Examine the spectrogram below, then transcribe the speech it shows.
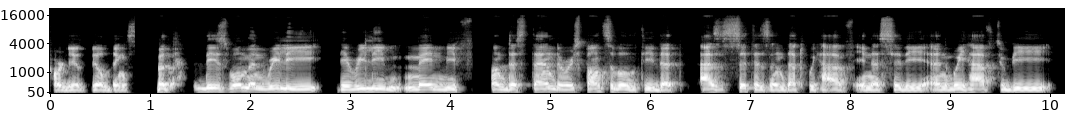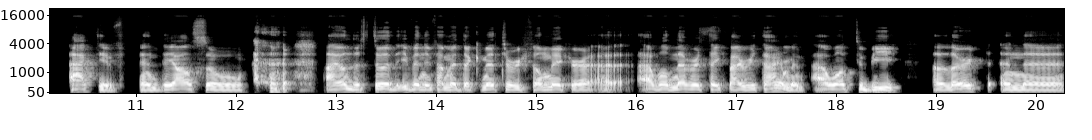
for these buildings. But these women really, they really made me understand the responsibility that as a citizen that we have in a city and we have to be active and they also i understood even if i'm a documentary filmmaker uh, i will never take my retirement i want to be alert and uh,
